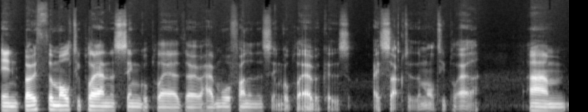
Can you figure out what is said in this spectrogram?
in both the multiplayer and the single player, though I had more fun in the single player because I sucked at the multiplayer. Um,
